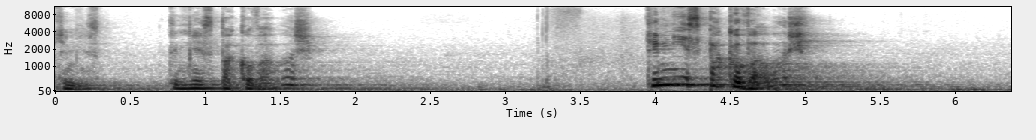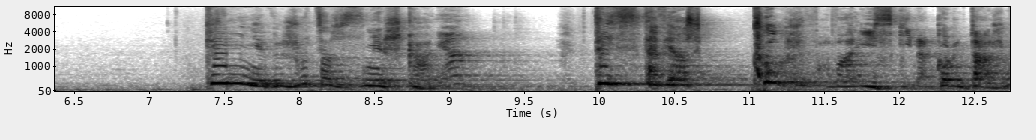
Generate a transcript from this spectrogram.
ty mnie, ty mnie spakowałaś? Ty mnie spakowałaś? Ty mnie wyrzucasz z mieszkania? Ty stawiasz kurwa walizki na korytarzu?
